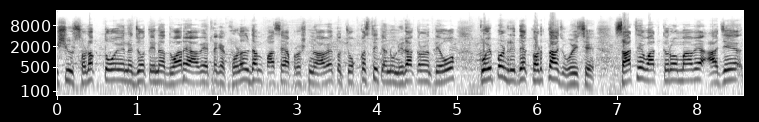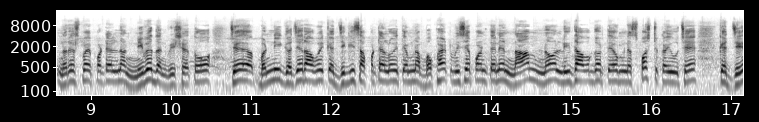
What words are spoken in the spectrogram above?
ઇસ્યુ સળગતો હોય અને જો તેના દ્વારે આવે, એટલે કે ખોડલધામ પાસે આ પ્રશ્ન આવે, તો ચોક્કસથી તેનું નિરાકરણ તેઓ કોઈ પણ રીતે કરતા જ હોય છે. સાથે વાત કરવામાં આવે, આજે નરેશભાઈ પટેલના નિવેદન વિશે, તો જે બન્ની ગજેરા હોય કે જિગીસા પટેલ હોય, તેમના બફાટ વિશે પણ તેને નામ ન લીધા વગર તેમને સ્પષ્ટ કહ્યું છે કે જે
